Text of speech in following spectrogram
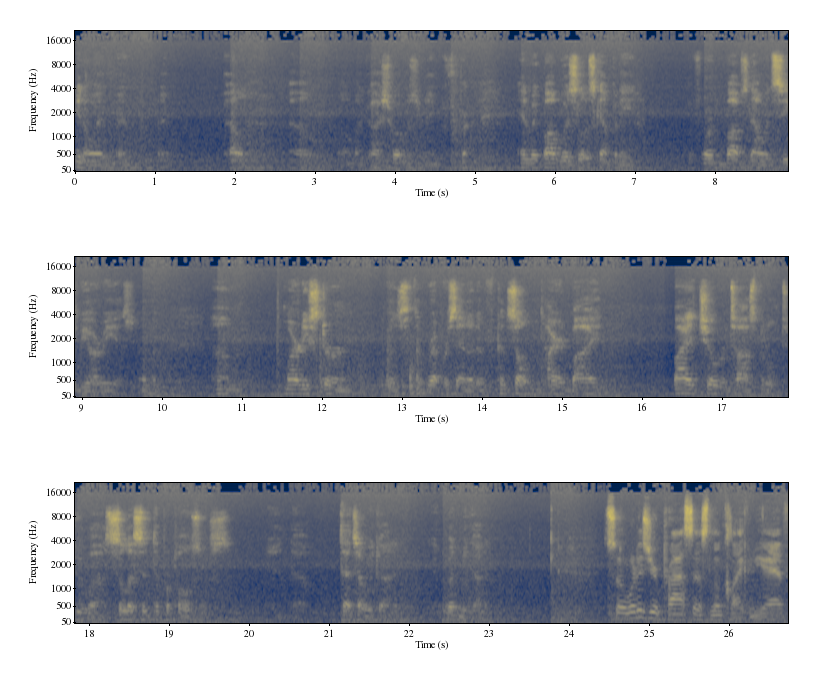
you know, and, and, and, um, oh my gosh, what was her name before? Anyway, Bob Wislow's company, before Bob's now with CBRE, as you know, but, um, Marty Stern was the representative consultant hired by, by Children's Hospital to uh, solicit the proposals. And, uh, that's how we got it, when we got it. So, what does your process look like when you have?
